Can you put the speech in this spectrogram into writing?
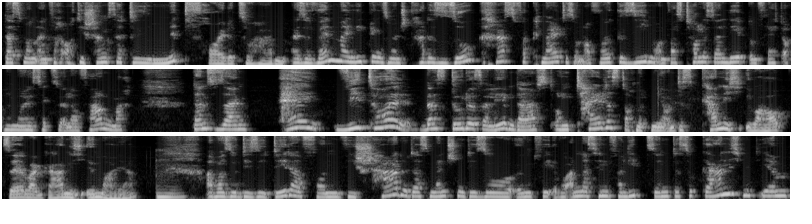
dass man einfach auch die Chance hat, die Mitfreude zu haben. Also wenn mein Lieblingsmensch gerade so krass verknallt ist und auf Wolke 7 und was Tolles erlebt und vielleicht auch eine neue sexuelle Erfahrung macht, dann zu sagen, hey, wie toll, dass du das erleben darfst und teil das doch mit mir. Und das kann ich überhaupt selber gar nicht immer, ja. Mhm. Aber so diese Idee davon, wie schade, dass Menschen, die so irgendwie woanders hin verliebt sind, das so gar nicht mit ihrem,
